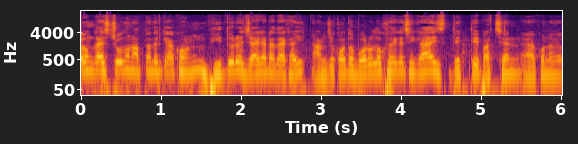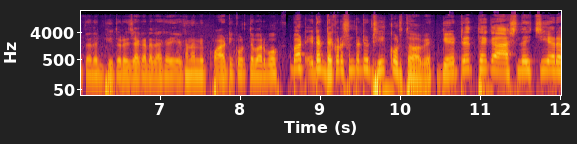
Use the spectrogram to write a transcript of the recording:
এবং গাইজ চলুন আপনাদেরকে এখন ভিতরে জায়গাটা দেখাই। আমি যে কত বড় লোক হয়ে গেছি গাইজ দেখতেই পাচ্ছেন এখন আমি আপনাদের ভিতরে জায়গাটা দেখাই। এখানে আমি পার্টি করতে পারব। বাট এটা ডেকোরেশনটা একটু ঠিক করতে হবে। গেটের থেকে আসলে চেয়ারে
